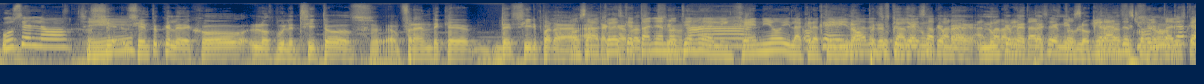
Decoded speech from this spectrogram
Úsenlo. Sí. Si- Siento que le dejó los bulletcitos, eh, Fran, de qué decir para O sea, ¿crees atacar que la Tania no tiene el Ah, ingenio y la ok. creatividad No, pero en su es que ya cabeza nunca para, me- para nunca me ataca ni bloquea la grandes Yo nunca comentarios te que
